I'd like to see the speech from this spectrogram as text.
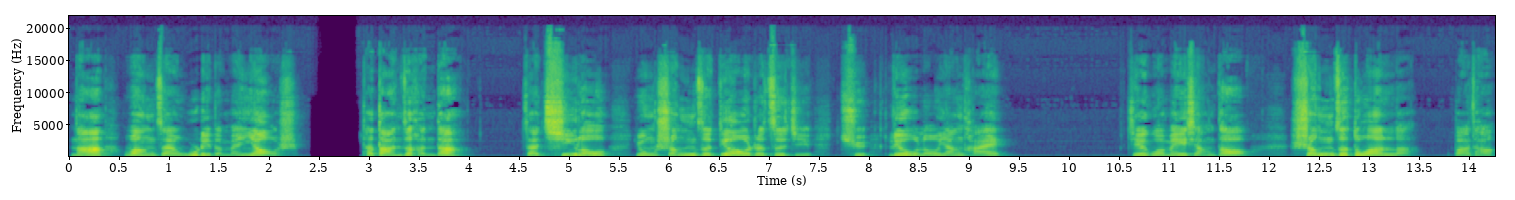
拿忘在屋里的门钥匙，他胆子很大，在七楼用绳子吊着自己去六楼阳台。结果没想到绳子断了，把他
